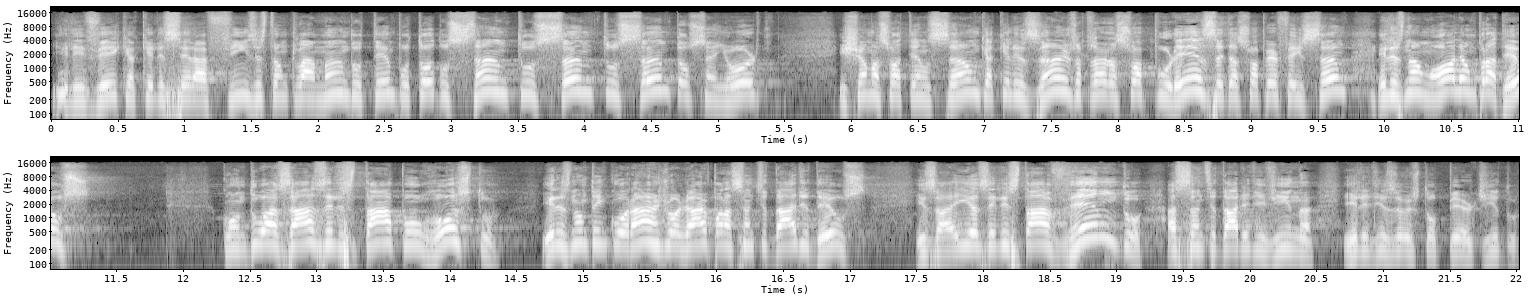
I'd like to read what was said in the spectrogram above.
E ele vê que aqueles serafins estão clamando o tempo todo: Santo, Santo, Santo ao Senhor. E chama a sua atenção que aqueles anjos, apesar da sua pureza e da sua perfeição, eles não olham para Deus. Com duas asas eles tapam o rosto. E eles não têm coragem de olhar para a santidade de Deus. Isaías ele está vendo a santidade divina. E ele diz: Eu estou perdido.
